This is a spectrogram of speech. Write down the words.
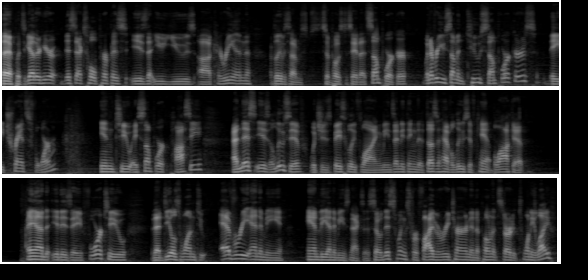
that i've put together here this deck's whole purpose is that you use uh, Kyrian I believe I'm supposed to say that sump worker. Whenever you summon two sump workers, they transform into a sump work posse. And this is elusive, which is basically flying, means anything that doesn't have elusive can't block it. And it is a 4 2 that deals one to every enemy and the enemy's nexus. So this swings for 5 every turn, and opponents start at 20 life.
